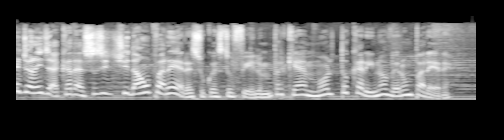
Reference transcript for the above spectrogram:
E Johnny Jack adesso si- ci dà un parere su questo film perché è molto carino avere un parere.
